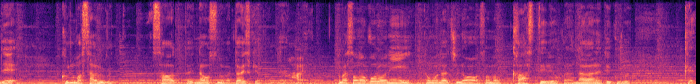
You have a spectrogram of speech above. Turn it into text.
で車触る触って直すのが大好きだったんで、はい。まあ、その頃に友達のそのカーステレオから流れてくる決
